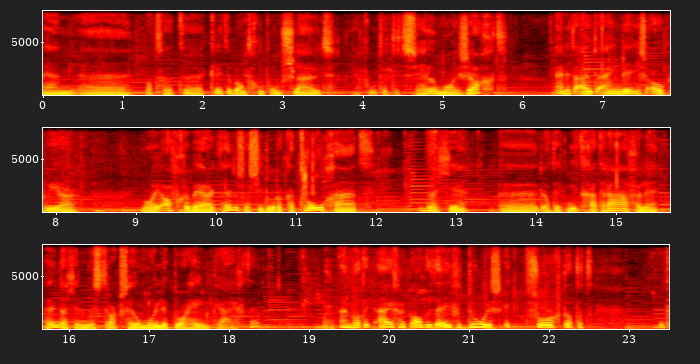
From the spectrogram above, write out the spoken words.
en uh, wat het uh, klittenband goed omsluit. Je voelt het, het is heel mooi zacht. En het uiteinde is ook weer mooi afgewerkt. Hè? Dus als je door de katrol gaat, dat je eh, dat dit niet gaat rafelen en dat je hem er straks heel moeilijk doorheen krijgt. Hè. En wat ik eigenlijk altijd even doe is, ik zorg dat het, het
